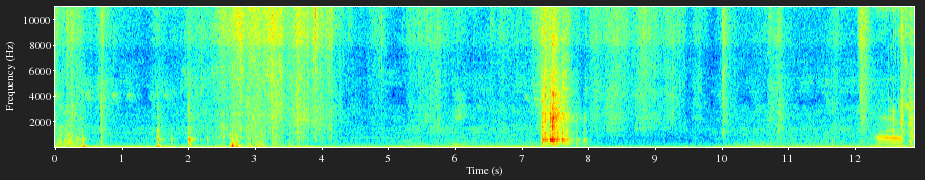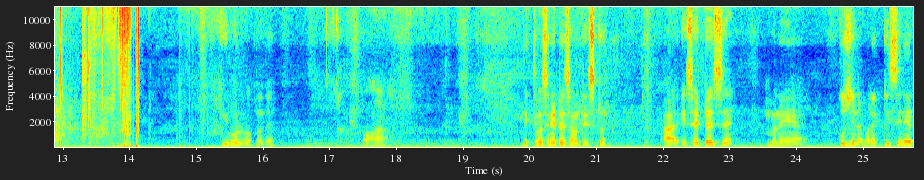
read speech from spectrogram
কারণ টি আর কি বলব আপনাদের? ও হ্যাঁ। দেখতে পাচ্ছেন, এটা হচ্ছে আমাদের স্টোর আর এই সাইডটা হচ্ছে মানে কুজিনা মানে কিচেনের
